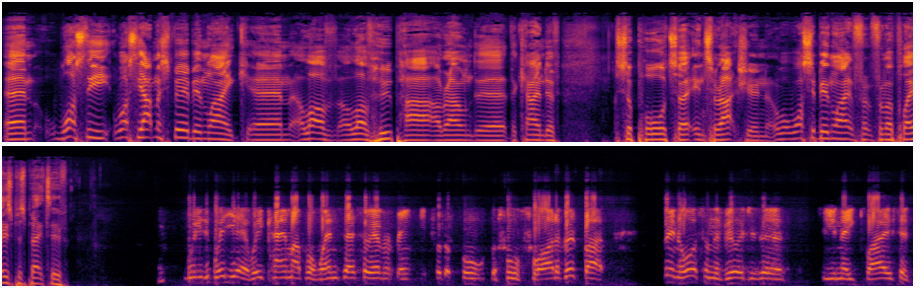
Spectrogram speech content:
um, what's the what's the atmosphere been like? Um, a lot of a lot of hoop ha around uh, the kind of supporter interaction. What's it been like from, from a player's perspective? we, we yeah we came up on Wednesday, so we haven't been here for the full the full flight of it. But it's been awesome. The village is a, a unique place. It's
